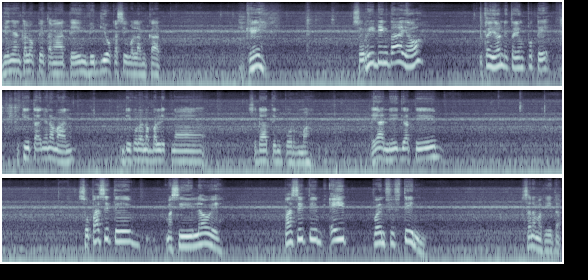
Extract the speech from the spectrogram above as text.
Ganyan kalupit ang ating video kasi walang cut. Okay. So reading tayo. Ito yon, ito yung puti. Kikita nyo naman. Hindi ko na nabalik na sa dating forma. Ayan, negative. So positive, masilaw eh. Positive 8.15. Sana makita.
